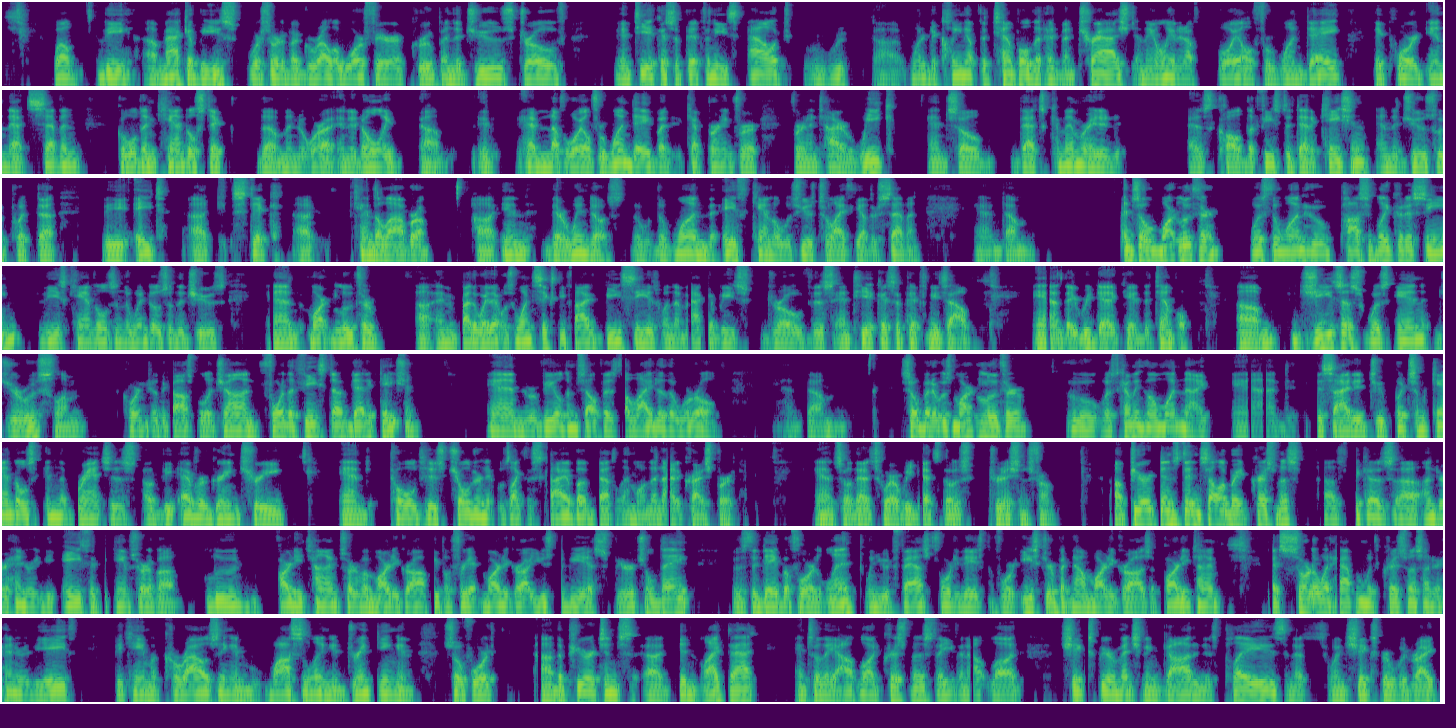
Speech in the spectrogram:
Well, the uh, Maccabees were sort of a guerrilla warfare group, and the Jews drove Antiochus Epiphanes out, uh, wanted to clean up the temple that had been trashed, and they only had enough oil for one day. They poured in that seven golden candlestick, the menorah, and it only um, it had enough oil for one day, but it kept burning for for an entire week. And so that's commemorated as called the Feast of Dedication. And the Jews would put the the eight uh, stick uh, candelabra uh, in their windows. The, the one, the eighth candle was used to light the other seven. And um, and so Martin Luther was the one who possibly could have seen these candles in the windows of the Jews. And Martin Luther uh, and by the way, that was 165 BC is when the Maccabees drove this Antiochus Epiphanes out and they rededicated the temple. Um, Jesus was in Jerusalem, according to the Gospel of John, for the Feast of Dedication and revealed himself as the light of the world. And um, so, but it was Martin Luther who was coming home one night and decided to put some candles in the branches of the evergreen tree and told his children it was like the sky above Bethlehem on the night of Christ's birth. And so that's where we get those traditions from. Uh, Puritans didn't celebrate Christmas uh, because uh, under Henry VIII, it became sort of a lewd party time, sort of a Mardi Gras. People forget Mardi Gras used to be a spiritual day. It was the day before Lent when you would fast 40 days before Easter, but now Mardi Gras is a party time. That's sort of what happened with Christmas under Henry VIII became a carousing and wassailing and drinking and so forth. Uh, the Puritans uh, didn't like that. And so they outlawed Christmas. They even outlawed Shakespeare mentioning God in his plays. And that's when Shakespeare would write,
